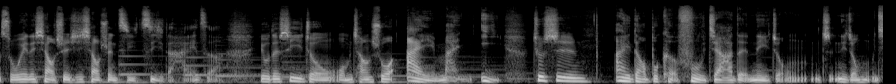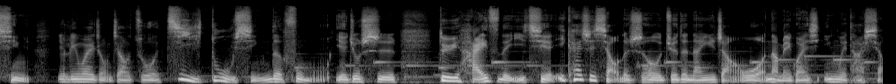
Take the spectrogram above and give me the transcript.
所谓的孝顺是孝顺自己自己的孩子啊，有的是一种我们常说爱满意，就是爱到不可复加的那种那种母亲；有另外一种叫做嫉妒型的父母，也就是对于孩子的一切，一开始小的时候觉得难以掌握，那没关系，因为他小；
